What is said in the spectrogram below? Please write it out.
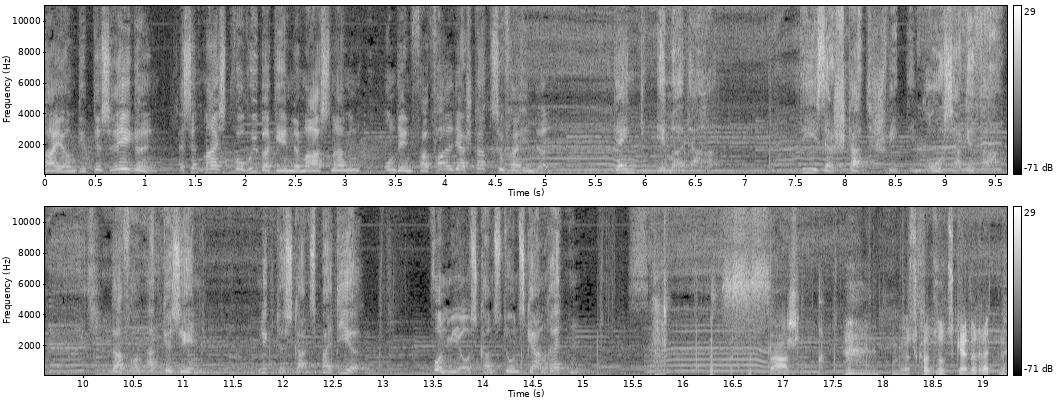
Sion gibt es Regeln. Es sind meist vorübergehende Maßnahmen, um den Verfall der Stadt zu verhindern. Denk immer daran. Diese Stadt schwebt in großer Gefahr. Davon abgesehen, liegt es ganz bei dir. Von mir aus kannst du uns gern retten. Das ist Arsch. Und das kannst du uns gerne retten.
